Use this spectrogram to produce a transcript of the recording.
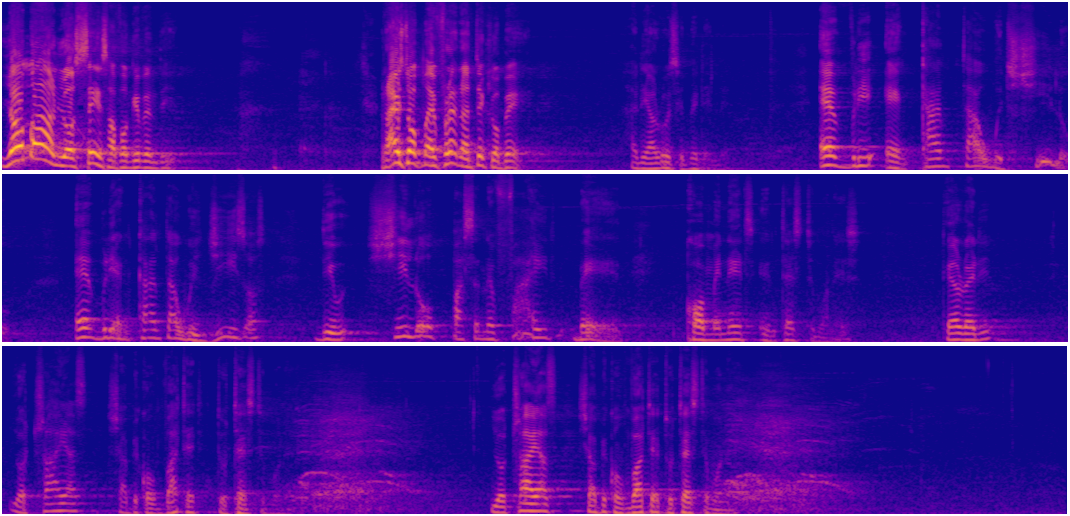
Your man, your sins are forgiven thee. Rise up, my friend, and take your bed. And he arose immediately. Every encounter with Shiloh, every encounter with Jesus, the Shiloh personified man culminates in testimonies. Get ready? Your trials shall be converted to testimony. Your trials shall be converted to testimony.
